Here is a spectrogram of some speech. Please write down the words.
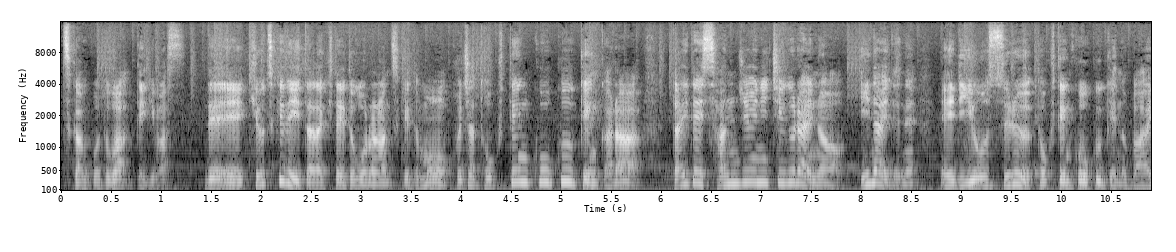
使うことができます。で、えー、気をつけていただきたいところなんですけどもこちら特典航空券からだいたい30日ぐらいの以内でね、えー、利用する特典航空券の場合、まあ、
